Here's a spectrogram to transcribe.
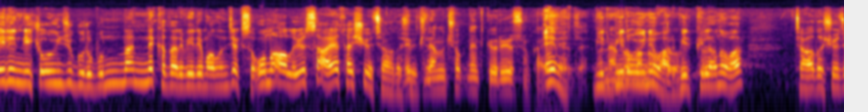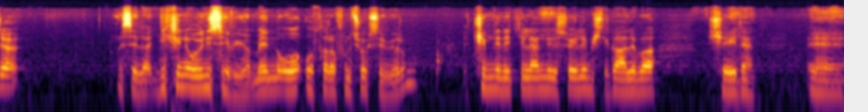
Elindeki oyuncu grubundan ne kadar verim alınacaksa onu alıyor, sahaya taşıyor Çağdaş Ve Hoca. planı çok net görüyorsun Kayseri'de. Evet. Bir, Önemli bir olan oyunu nokta var, o. bir planı var. Çağdaş Hoca mesela dikini oyunu seviyor. Ben de o, o tarafını çok seviyorum. Kimden etkilendiğini söylemişti. Galiba şeyden e,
